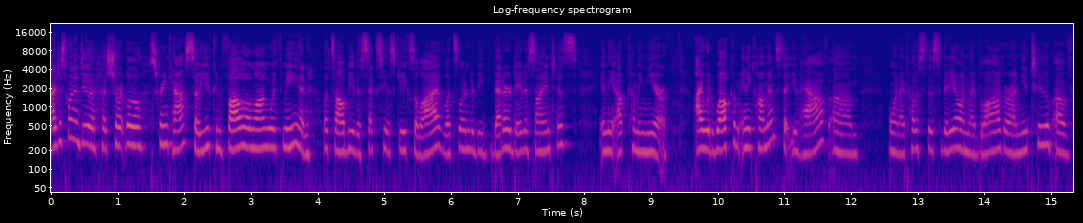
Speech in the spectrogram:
I just want to do a, a, short little screencast so you can follow along with me and let's all be the sexiest geeks alive. Let's learn to be better data scientists in the upcoming year. I would welcome any comments that you have um, when I post this video on my blog or on YouTube of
